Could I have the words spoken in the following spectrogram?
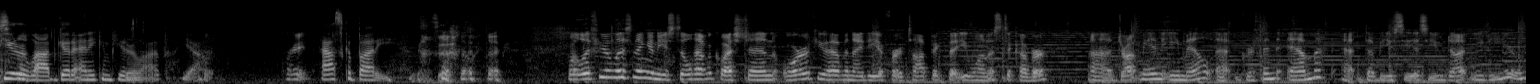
computer lab, go to any computer lab. Yeah, Great. ask a buddy. Exactly. Well, if you're listening and you still have a question, or if you have an idea for a topic that you want us to cover, uh, drop me an email at griffinm at wcsu.edu.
